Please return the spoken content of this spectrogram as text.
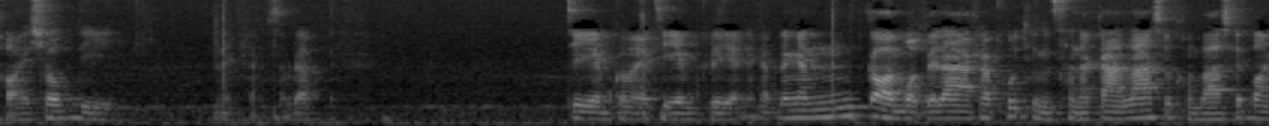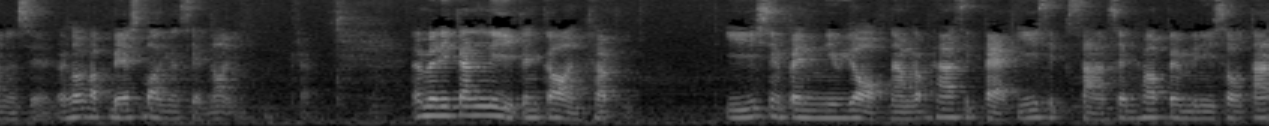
ขอให้โชคดีนะครับสำหรับ GM คนใหม่ GM เคลียร์นะครับ ดังนั้นก่อนหมดเวลาครับ พูดถึงสถานการณ์ล่าสุดของบาสเกตบอลกันเสียขอโทษครับเบสบอลกันเสียหน่อยครับ American League กันก่อนครับ East ยังเป็นนิวยอร์กนำกับ 58 23 เซนทรัลเป็นมินนิโซตา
